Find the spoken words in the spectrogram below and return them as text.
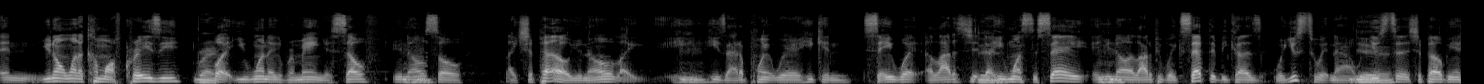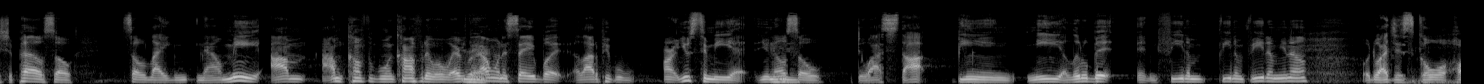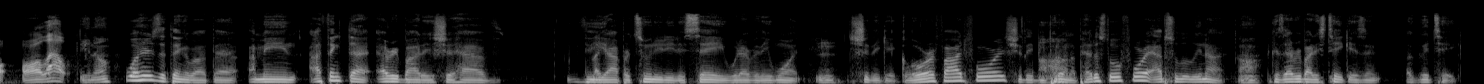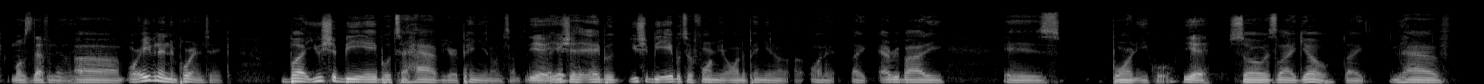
And you don't want to come off crazy, Right. Mm-hmm. but you want to remain yourself, you know. Mm-hmm. So, like Chappelle, you know, like he mm-hmm. he's at a point where he can say what a lot of shit that he wants to say, and you mm-hmm. know, a lot of people accept it because we're used to it now. We're used to Chappelle being Chappelle, so so like now me, I'm I'm comfortable and confident with everything Right. I want to say, but a lot of people aren't used to me yet, you know. So do I stop being me a little bit and feed them, feed them, feed them, you know, or do I just go all, out, you know? Well, here's the thing about that. I mean, I think that everybody should have the opportunity to say whatever they want. Mm-hmm. Should they get glorified for it? Should they be Uh-huh. put on a pedestal for it? Absolutely not. Because everybody's take isn't a good take, Most definitely. um, or even an important take. But you should be able to have your opinion on something. Yeah, Like, yeah, You should able. You should be able to form your own opinion on, on it. Like everybody is born equal. yeah, So it's like, yo, like you have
